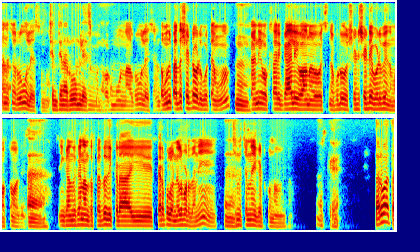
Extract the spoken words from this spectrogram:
చిన్న చిన్న రూములు వేస్తున్నాం చిన్న చిన్న రూమ్లు వేసుకున్నారా ఒక మూడు నాలుగు రూములు వేసాం. ఇంతకుముందు పెద్ద షెడ్ ఒకటి కొట్టాము. కానీ ఒకసారి గాలి వాన వచ్చినప్పుడు షెడ్ షెడ్డే పడిపోయింది మొత్తం అది. ఇంకా అందుకని అంత పెద్దది ఇక్కడ ఈ తెరపలో నిలబడదని. చిన్న చిన్నవి కట్టుకున్నాం ఇంకా. ఓకే. తర్వాత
